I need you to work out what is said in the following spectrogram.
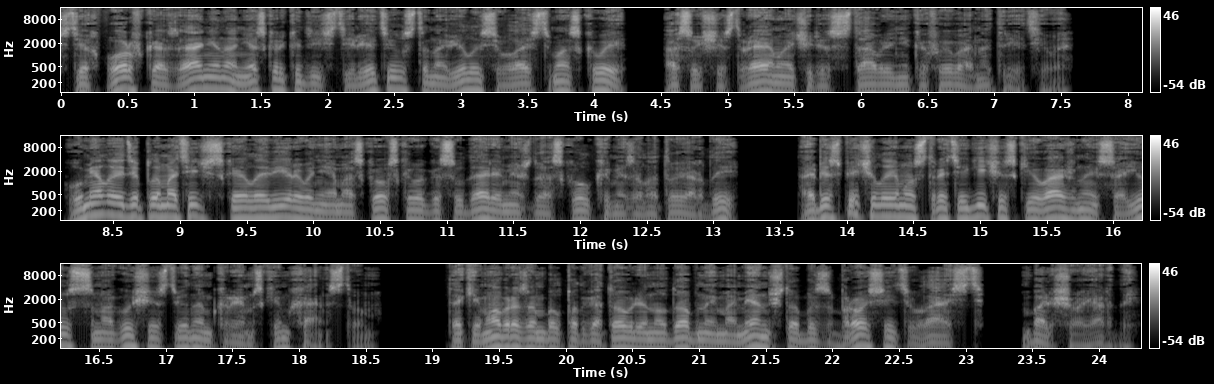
С тех пор в Казани на несколько десятилетий установилась власть Москвы, осуществляемая через ставленников Ивана III. Умелое дипломатическое лавирование московского государя между осколками Золотой Орды обеспечило ему стратегически важный союз с могущественным Крымским ханством. Таким образом был подготовлен удобный момент, чтобы сбросить власть Большой Орды.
